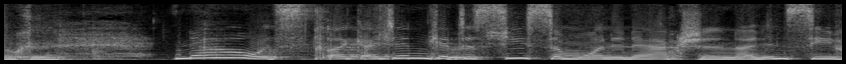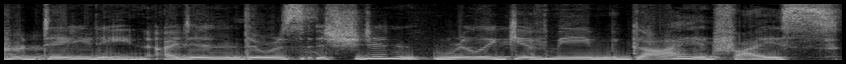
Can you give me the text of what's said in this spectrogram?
Okay. No, it's like I didn't get to see someone in action. I didn't see her dating. I didn't. There was. She didn't really give me guy advice.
